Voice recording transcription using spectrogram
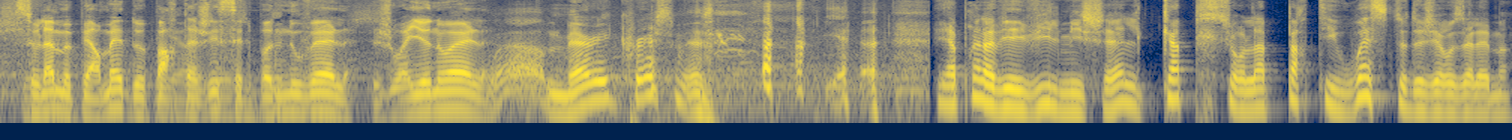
Cela me permet de partager cette bonne nouvelle. Joyeux Noël. Et après la vieille ville, Michel, cap sur la partie ouest de Jérusalem.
